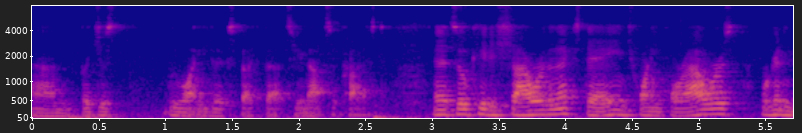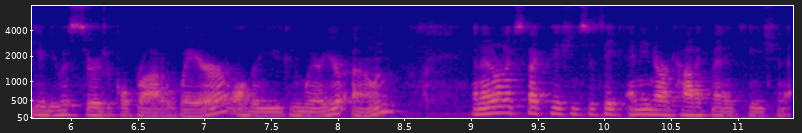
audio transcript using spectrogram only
Um, but just, we want you to expect that so you're not surprised. And it's okay to shower the next day in 24 hours. We're going to give you a surgical bra to wear, although you can wear your own. And I don't expect patients to take any narcotic medication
